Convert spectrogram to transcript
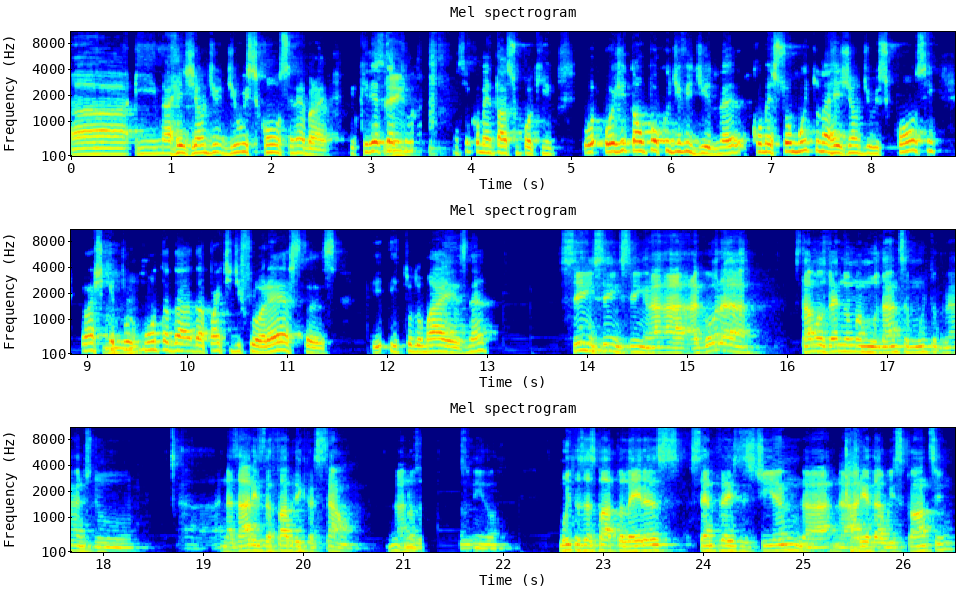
ah, em, na região de, de, Wisconsin, né, Brian? Eu queria Sim. até que você comentasse um pouquinho. Hoje está um pouco dividido, né? Começou muito na região de Wisconsin, eu acho que uhum. é por uhum. conta da, da parte de florestas e, e tudo mais, né? Sim, sim, sim. Agora estamos vendo uma mudança muito grande no, ah, nas áreas da fabricação uhum. nos Estados Unidos. Muitas das papeleiras sempre existiam na, na área da Wisconsin,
